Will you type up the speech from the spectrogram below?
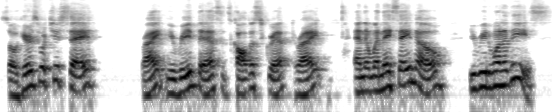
So here's what you say, right? You read this, it's called a script, right? And then when they say no, you read one of these.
